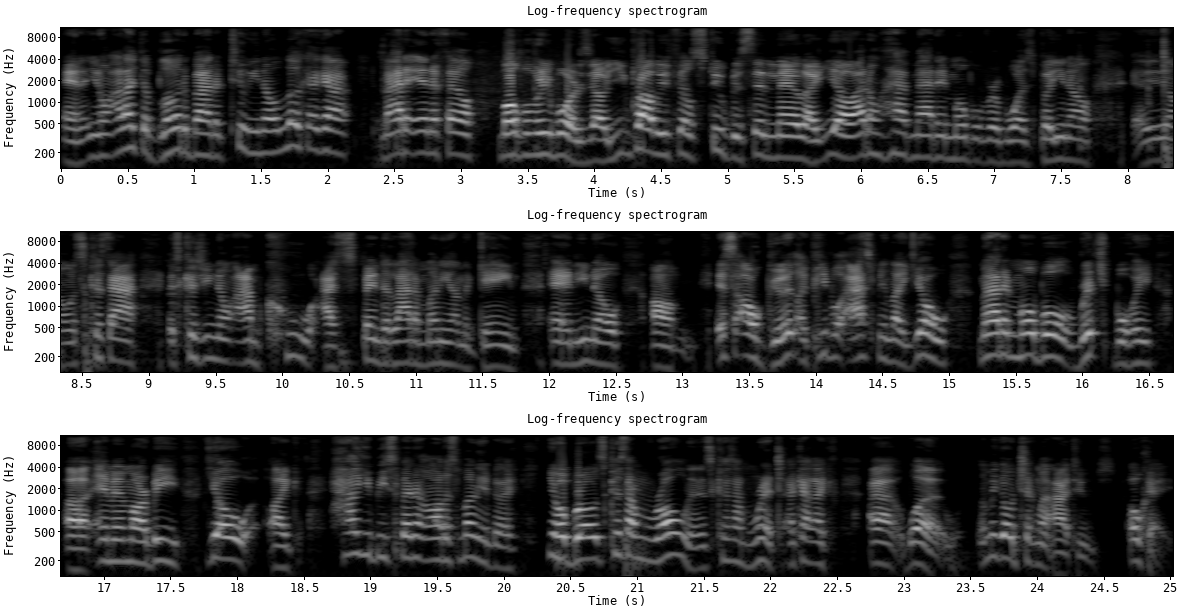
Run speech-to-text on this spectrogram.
And, you know, I like to bloat about it too. You know, look, I got Madden NFL mobile rewards. You know, you probably feel stupid sitting there like, yo, I don't have Madden mobile rewards. But, you know, uh, you know, it's because I, it's because, you know, I'm cool. I spend a lot of money on the game. And, you know, um, it's all good. Like, people ask me, like, yo, Madden mobile rich boy, uh, MMRB, yo, like, how you be spending all this money? And be like, yo, bro, it's because I'm rolling. It's because I'm rich. I got, like, uh, what? Let me go check my iTunes. Okay.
